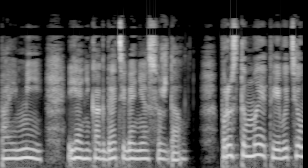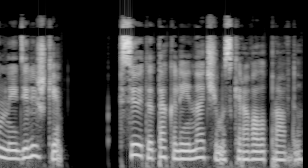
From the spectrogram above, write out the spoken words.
Пойми, я никогда тебя не осуждал. Просто Мэтт и его темные делишки... Все это так или иначе маскировало правду.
